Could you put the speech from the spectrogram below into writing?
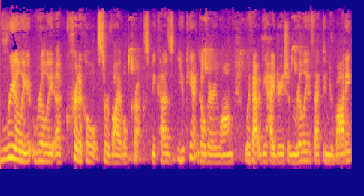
really, really a critical survival crux because you can't go very long without dehydration really affecting your body,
